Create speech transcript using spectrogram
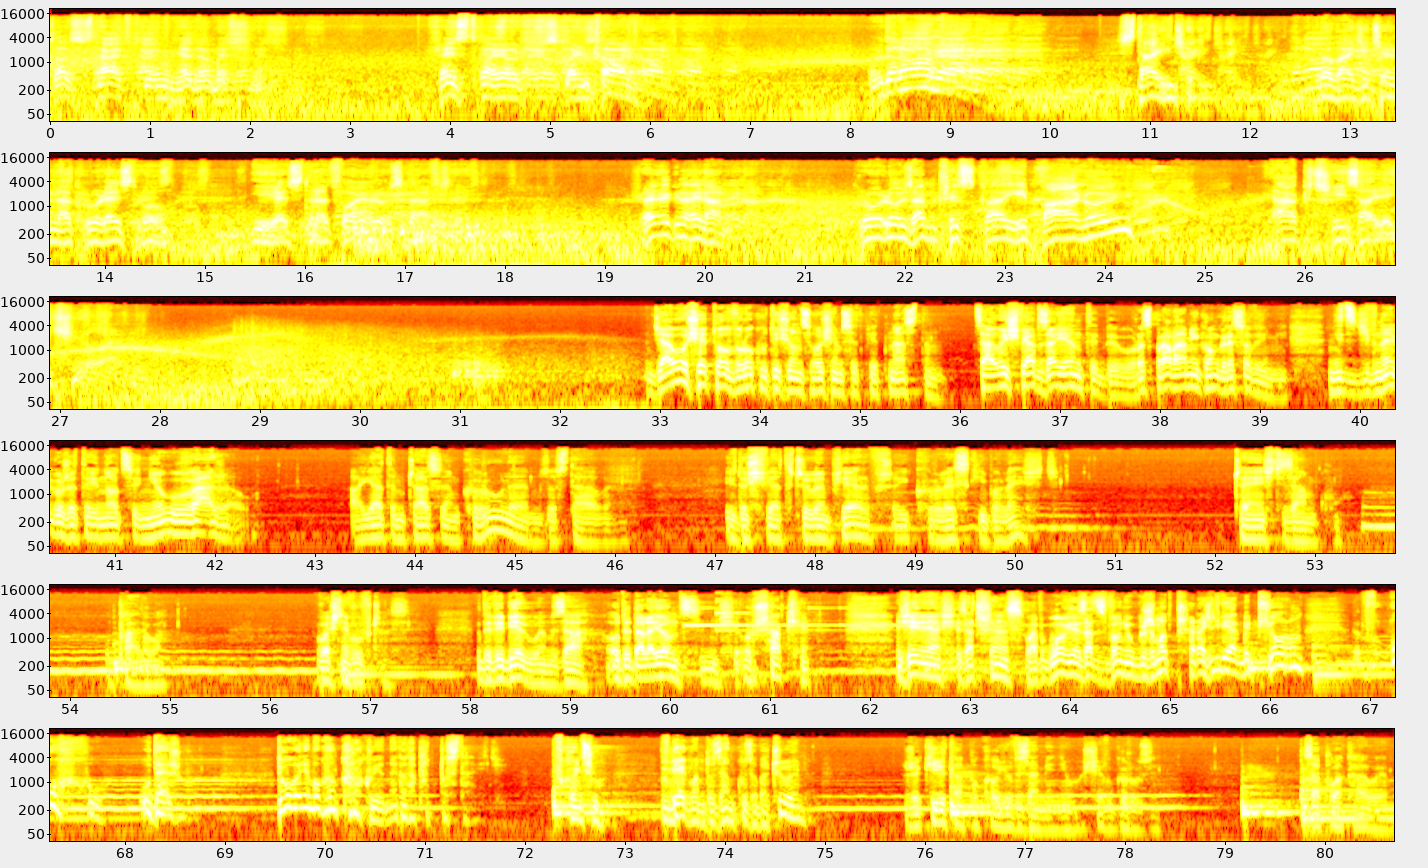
z ostatkiem wiadomością. Wszystko już skończone. W drogę! Stańczyk prowadzi cię na królestwo i jest na twoje rozkazy. Żegnaj nam, królu Zamczyska i panuj, jak ci zaleciłem. Działo się to w roku 1815. Cały świat zajęty był rozprawami kongresowymi. Nic dziwnego, że tej nocy nie uważał. A ja tymczasem królem zostałem i doświadczyłem pierwszej królewskiej boleści. Część zamku upadła. Właśnie wówczas, gdy wybiegłem za oddalającym się orszakiem, ziemia się zatrzęsła, w głowie zadzwonił grzmot przeraźliwie, jakby piorun w uchu uderzył. Długo nie mogłem kroku jednego naprzód postawić. W końcu wbiegłem do zamku, zobaczyłem, że kilka pokojów zamieniło się w gruzy. Zapłakałem,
